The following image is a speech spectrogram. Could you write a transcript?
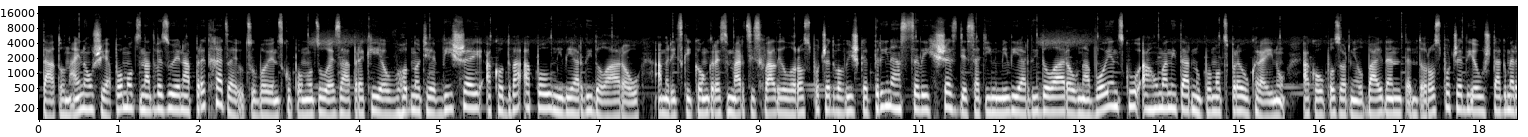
Táto najnovšia pomoc nadvezuje na predchádzajúcu vojenskú pomoc USA pre Kiev v hodnote vyššej ako 2,5 miliardy dolárov. Americký kongres v marci schválil rozpočet vo výške 13,6 miliardy dolárov na vojenskú a humanitárnu pomoc pre Ukrajinu. Ako upozornil Biden, tento rozpočet je už takmer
